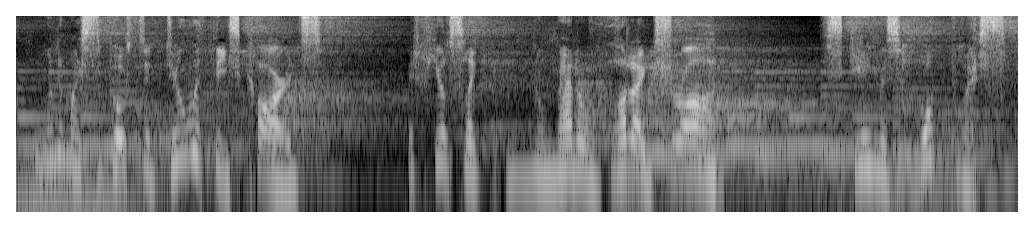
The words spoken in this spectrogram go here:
What am I supposed to do with these cards? It feels like no matter what I draw, this game is hopeless.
